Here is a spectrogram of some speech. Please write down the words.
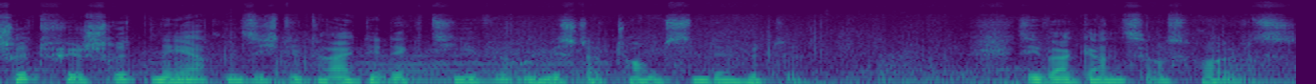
Schritt für Schritt näherten sich die drei Detektive und Mr. Thompson der Hütte. Sie war ganz aus Holz.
